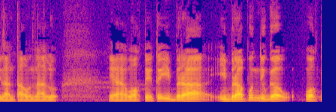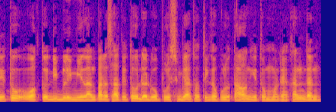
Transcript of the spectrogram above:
tahun lalu ya waktu itu Ibra Ibra pun juga waktu itu waktu dibeli Milan pada saat itu udah 29 atau 30 tahun gitu umurnya kan dan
